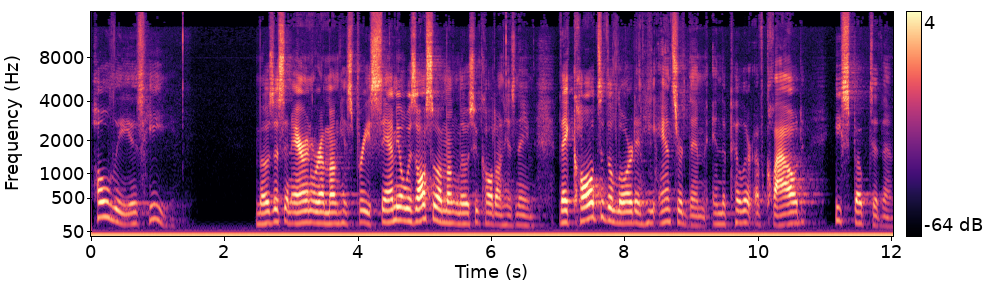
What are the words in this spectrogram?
Holy is he. Moses and Aaron were among his priests. Samuel was also among those who called on his name. They called to the Lord, and he answered them. In the pillar of cloud, he spoke to them.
